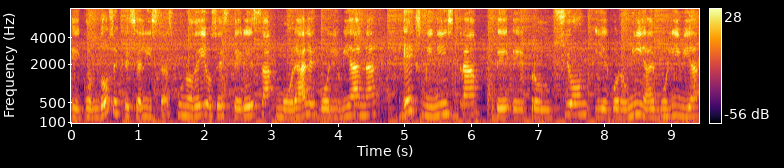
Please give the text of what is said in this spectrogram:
eh, con dos especialistas. Uno de ellos es Teresa Morales, boliviana, ex ministra de eh, Producción y Economía en Bolivia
